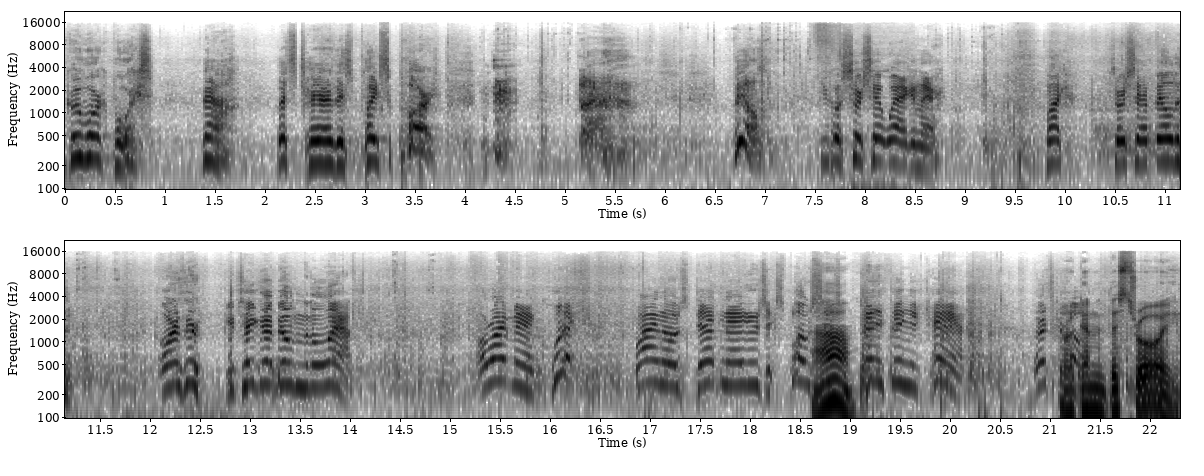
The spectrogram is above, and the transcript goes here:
Good work, boys. Now, let's tear this place apart. Bill, you go search that wagon there. Mike, search that building. Arthur, you take that building to the left. All right, man, quick. Find those detonators, explosives, Ah. anything you can. Let's go. We're gonna destroy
